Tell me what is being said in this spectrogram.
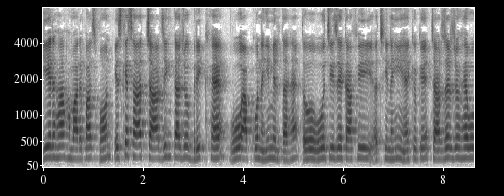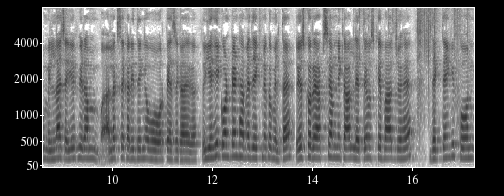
ये रहा हमारे पास फ़ोन इसके साथ चार्जिंग का जो ब्रिक है, वो आपको नहीं मिलता है। तो वो चीज़ें काफ़ी अच्छी नहीं है, क्योंकि चार्जर जो है, वो मिलना चाहिए। फिर हम अलग से खरीदेंगे, वो और पैसे का आएगा तो यही कॉन्टेंट हमें देखने को मिलता है। तो इसको रैप से हम निकाल लेते हैं। उसके बाद जो है देखते हैं कि फ़ोन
